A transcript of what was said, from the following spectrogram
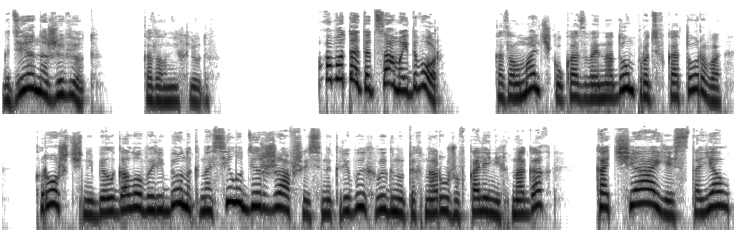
Где она живет? сказал Нехлюдов. А вот этот самый двор, сказал мальчик, указывая на дом, против которого крошечный белоголовый ребенок, на силу державшийся на кривых, выгнутых наружу в коленях ногах, качаясь, стоял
